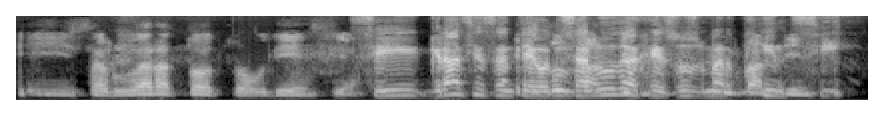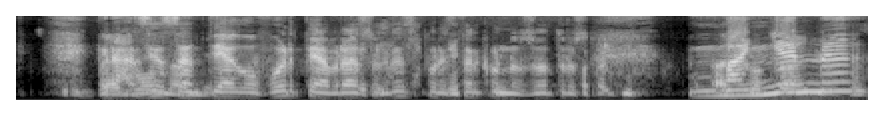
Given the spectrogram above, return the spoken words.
y saludar a toda tu audiencia. Sí, gracias Santiago. Te saluda Jesús Martín. Sí. Gracias, Santiago. Fuerte abrazo. Gracias por estar con nosotros. Mañana,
